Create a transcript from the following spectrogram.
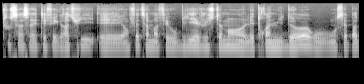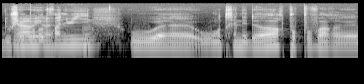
tout ça ça a été fait gratuit et en fait ça m'a fait oublier justement les trois nuits dehors où on s'est pas douché Ah oui, pendant ouais. trois nuits Mm. où, euh, où on traînait dehors pour pouvoir euh,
